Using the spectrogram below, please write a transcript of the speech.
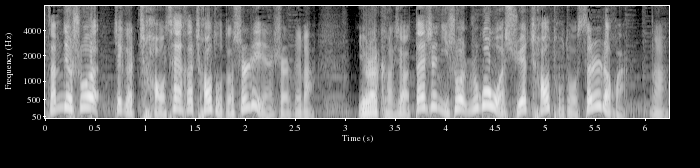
咱们就说这个炒菜和炒土豆丝儿这件事儿，对吧？有点可笑。但是你说，如果我学炒土豆丝儿的话，啊，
